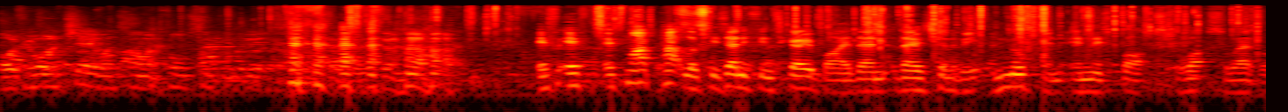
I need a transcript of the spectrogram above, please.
Or if you want to cheer when Simon pulls something If, if, if my padlock is anything to go by, then there's going to be nothing in this box whatsoever.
